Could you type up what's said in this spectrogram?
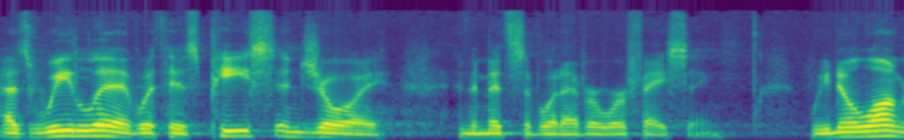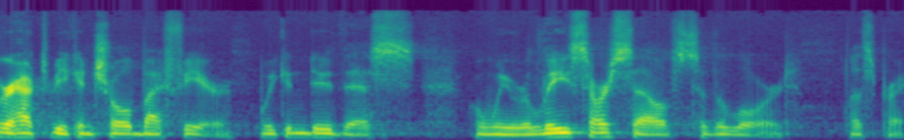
as we live with His peace and joy in the midst of whatever we're facing. We no longer have to be controlled by fear. We can do this when we release ourselves to the Lord. Let's pray.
